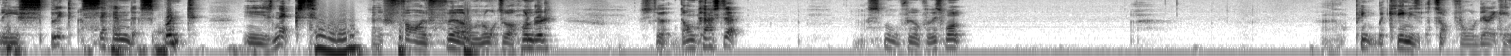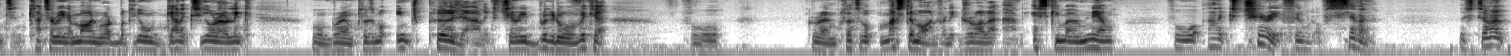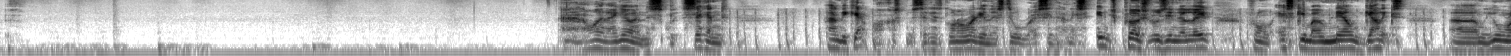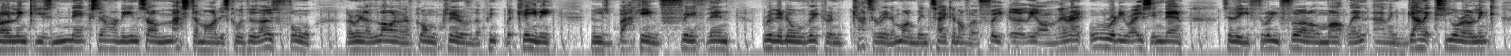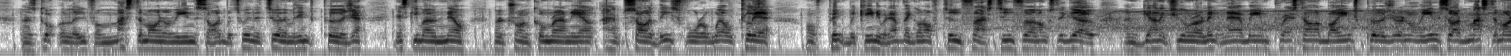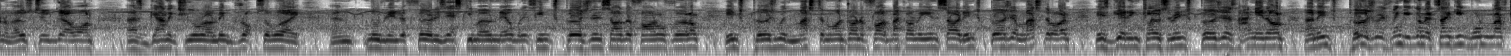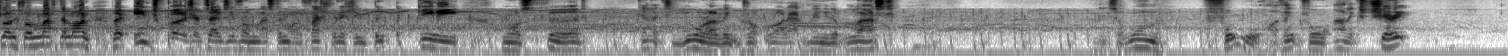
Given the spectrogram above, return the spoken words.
The split second sprint is next. So five furlong, 0 to 100. Still at Doncaster. A small field for this one. And Pink Bikinis at the top for Derek Hinton. Katarina Mine, Rod McLeod, Galaxy Eurolink. or Graham Clutterbuck. Inch Persia, Alex Cherry. Brigador Vicar for Graham Clutterbuck. Mastermind for Nick Driver. And Eskimo Nell for Alex Cherry. A field of seven this time. And away they go in the split second handicap. Well, split second's gone already and they're still racing. And it's Inch Persia who's in the lead from Eskimo Nell Galax. Um, Eurolink is next. The inside, Mastermind is coming through. Those four are in a line and have gone clear of the pink bikini, who's back in fifth. Then Brigador Vicar and Katarina Mon been taken off her feet early on. They're already racing down to the three furlong mark then. And Galax Eurolink has got the lead from Mastermind on the inside. Between the two of them is Inch Persia. Eskimo Nell going to try and come around the outside. These four are well clear of Pink Bikini, but have they gone off too fast? Two furlongs to go, and Galax Eurolink now being pressed hard by Inch Persia, and on the inside, Mastermind, and those two go on as Galax Eurolink drops away, and moving into third is Eskimo Nell, but it's Inch Persia inside the final furlong. Inch Persia with Mastermind trying to fight back on the inside. Inch Persia, Mastermind is getting closer. Inch Persia is hanging on, and Inch Persia is thinking going to take it one last lunge from Mastermind, but Inch Persia takes it from Mastermind. Fast finishing Pink Bikini was third. Galaxy Eurolink dropped right out and ended up last. And it's a 1-4, I think, for Alex Cherry.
